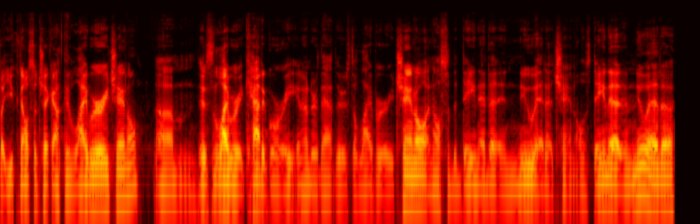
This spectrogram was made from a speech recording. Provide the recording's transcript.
but you can also check out the library channel. Um, there's the library category, and under that, there's the library channel and also the Dane and New Edda channels. Dane and New Edda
